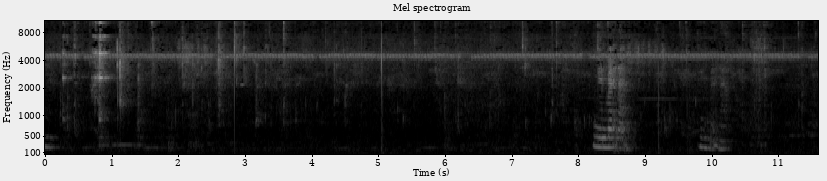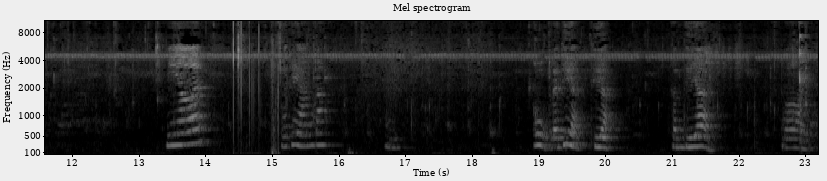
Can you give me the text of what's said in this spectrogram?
nhìn mẹ này. Nhìn mẹ này Mi ơi Lấy thìa không con? Ừ. Ồ, lấy thìa à? Thìa à? Cầm thìa à? Rồi.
